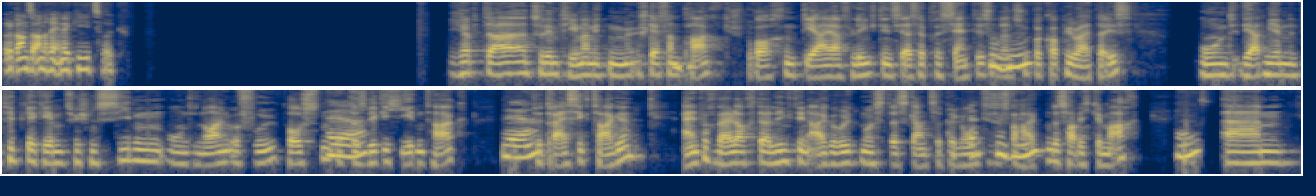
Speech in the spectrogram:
oder ganz andere Energie zurück. Ich habe da zu dem Thema mit dem Stefan Park gesprochen, der ja auf LinkedIn sehr, sehr präsent ist und ein mhm. super Copywriter ist. Und der hat mir einen Tipp gegeben, zwischen 7 und 9 Uhr früh posten. Ja. Und das wirklich jeden Tag ja. für 30 Tage. Einfach weil auch der LinkedIn-Algorithmus das Ganze belohnt, okay. dieses mhm. Verhalten. Das habe ich gemacht. Und? Ähm,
